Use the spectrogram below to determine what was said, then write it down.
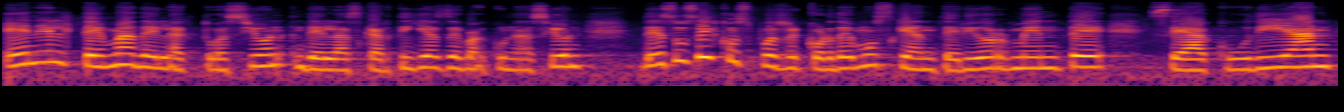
en el tema de la actuación de las cartillas de vacunación de sus hijos, pues recordemos que anteriormente se acudían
